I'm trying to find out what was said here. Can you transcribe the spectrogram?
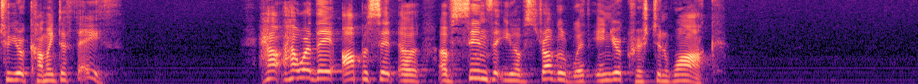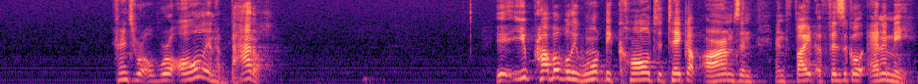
to your coming to faith? How, how are they opposite of, of sins that you have struggled with in your Christian walk? Friends, we're, we're all in a battle. You probably won't be called to take up arms and, and fight a physical enemy.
